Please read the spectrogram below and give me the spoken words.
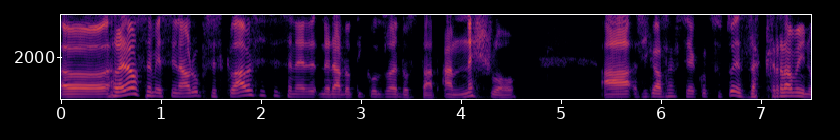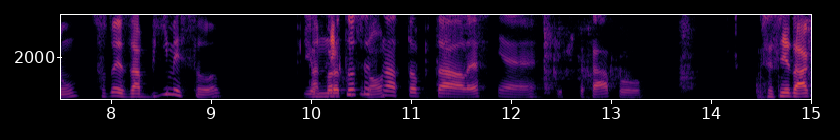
Uh, hledal jsem, jestli náhodou přes klávesnici se ne, nedá do té konzole dostat a nešlo. A říkal jsem si, jako, co to je za kravinu, co to je za výmysl, Jo, A proto se na to ptal, jasně, už to chápu. Přesně tak.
